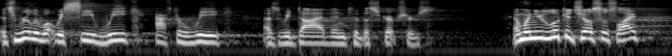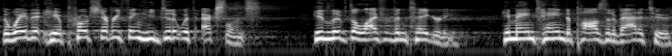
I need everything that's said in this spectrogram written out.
it's really what we see week after week as we dive into the scriptures. And when you look at Joseph's life, the way that he approached everything, he did it with excellence. He lived a life of integrity, he maintained a positive attitude,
